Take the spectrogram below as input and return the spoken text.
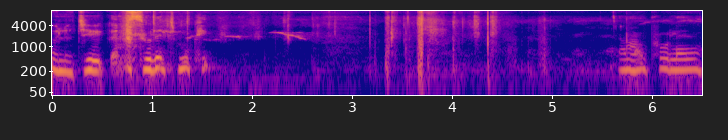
ઓલો જીવિકાની સૂરજમુખી આમાં ફૂલ આવ્યું.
